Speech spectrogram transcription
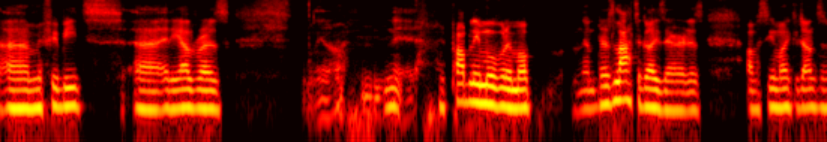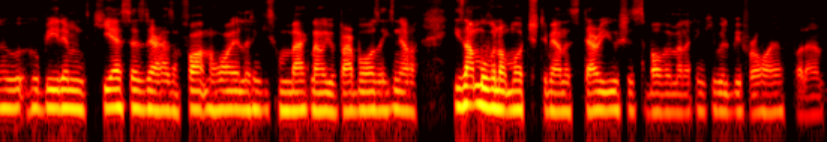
Um, if he beats uh, Eddie Alvarez, you know, n- probably moving him up. And there's lots of guys there. There's obviously Michael Johnson who who beat him. Chiesa there hasn't fought in a while. I think he's coming back now. You've Barboza. He's now he's not moving up much to be honest. Dariush is above him, and I think he will be for a while. But um,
